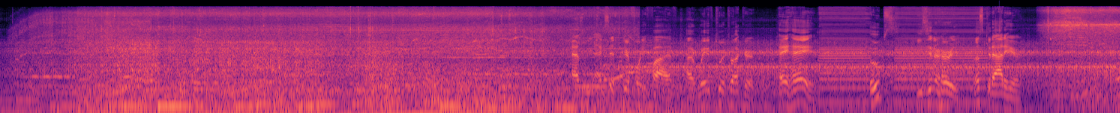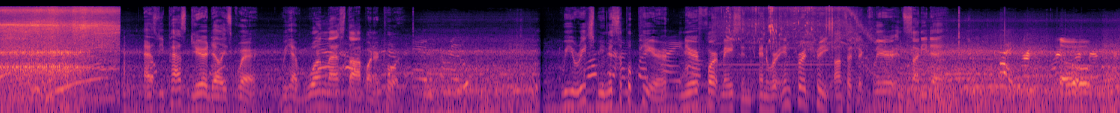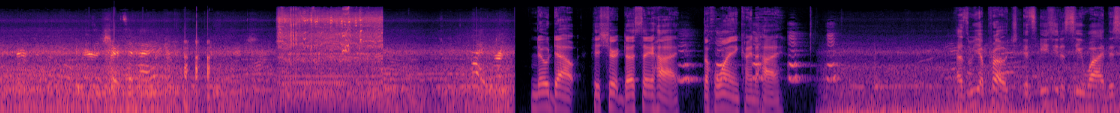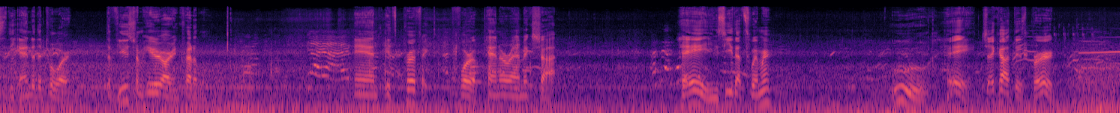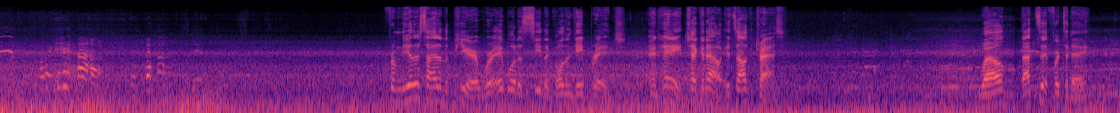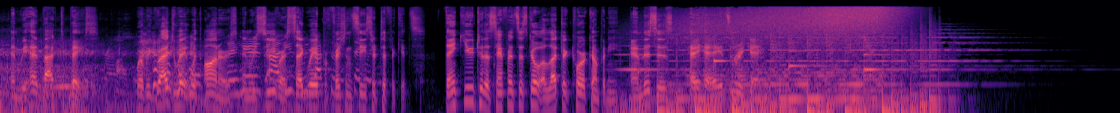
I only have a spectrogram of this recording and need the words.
As we exit Pier 45, I wave to a trucker. Hey, hey! Oops, he's in a hurry. Let's get out of here. As we pass Ghirardelli Square, we have one last stop on our tour. We reach Municipal Pier near Fort Mason, and we're in for a treat on such a clear and sunny day. So, The shirt said hi. No doubt, his shirt does say hi, the Hawaiian kind of hi. As we approach, it's easy to see why this is the end of the tour. The views from here are incredible, Yeah, yeah. and it's perfect for a panoramic shot. Hey, you see that swimmer? Ooh, hey, check out this bird. Oh, From the other side of the pier, we're able to see the Golden Gate Bridge. And hey, check it out, it's Alcatraz. Well, that's it for today, and we head back to Pace, where we graduate with honors And receive our Segway proficiency certificates. Thank you to the San Francisco Electric Tour Company, and this is Hey Hey, it's Enrique.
